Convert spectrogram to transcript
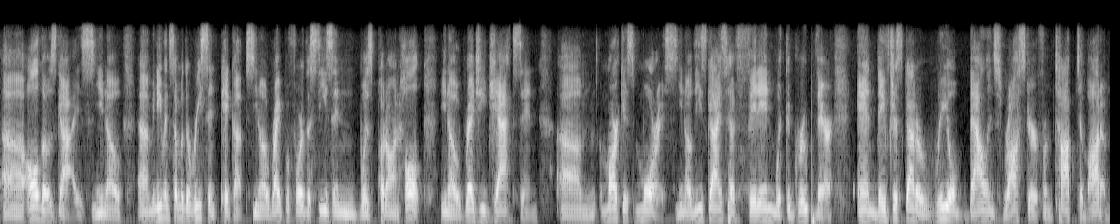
uh, all those guys, you know, um, and even some of the recent pickups, you know, right before the season was put on halt, you know, Reggie Jackson, um, Marcus Morris, you know, these guys have fit in with the group there, and they've just got a real balanced roster from top to bottom.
